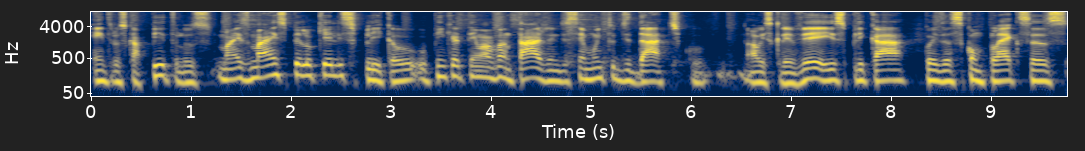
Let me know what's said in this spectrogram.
entre os capítulos, mas mais pelo que ele explica. O, Pinker tem uma vantagem de ser muito didático ao escrever e explicar coisas complexas,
